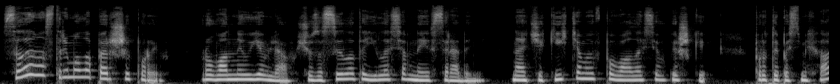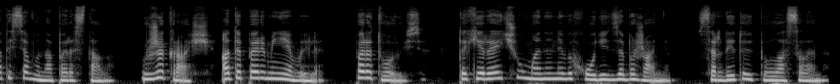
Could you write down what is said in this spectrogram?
Селена стримала перший порив. Рован не уявляв, що засила таїлася в неї всередині, наче кігтями впивалася в кишки, проте посміхатися вона перестала. Вже краще, а тепер міняй вигляд. Перетворюйся. Такі речі у мене не виходять за бажанням, сердито відповіла Селена.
